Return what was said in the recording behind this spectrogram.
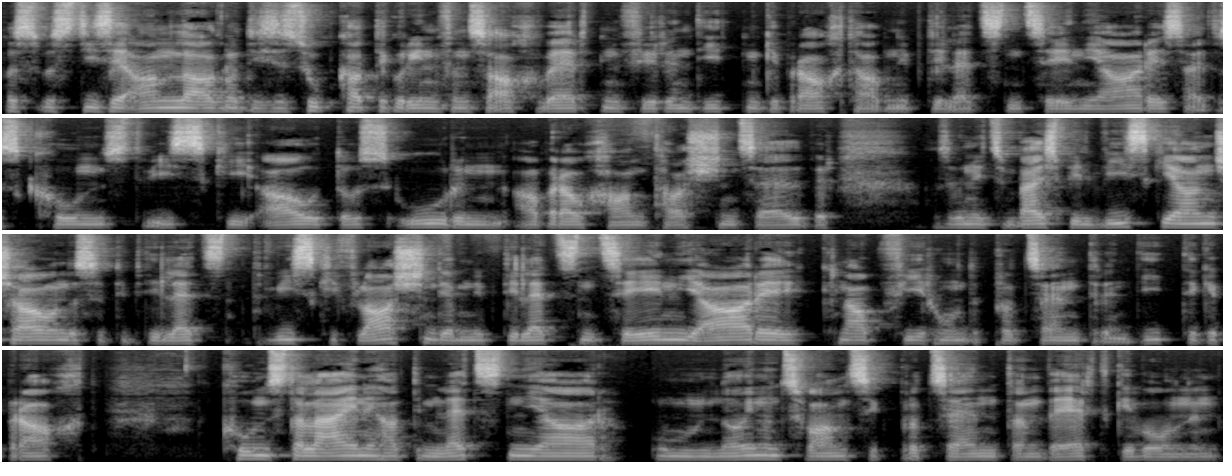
was, was diese Anlagen oder diese Subkategorien von Sachwerten für Renditen gebracht haben über die letzten zehn Jahre, sei das Kunst, Whisky, Autos, Uhren, aber auch Handtaschen selber. Also wenn wir zum Beispiel Whisky anschauen, das hat über die letzten Whiskyflaschen, die haben über die letzten zehn Jahre knapp 400 Prozent Rendite gebracht. Kunst alleine hat im letzten Jahr um 29 Prozent an Wert gewonnen.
